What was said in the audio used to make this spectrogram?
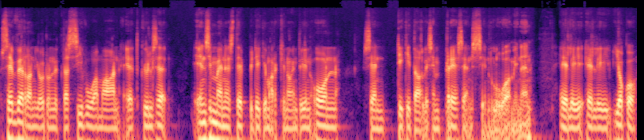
sen verran joudun nyt tässä sivuamaan, että kyllä se ensimmäinen steppi digimarkkinointiin on sen digitaalisen presenssin luominen. Eli, eli joko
